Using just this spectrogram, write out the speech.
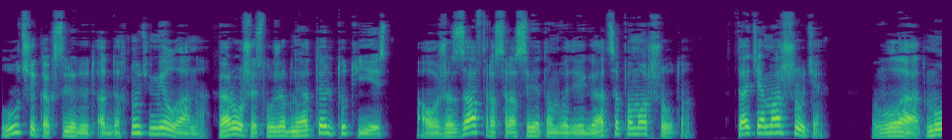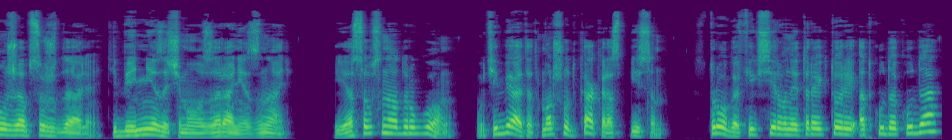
Лучше как следует отдохнуть в Милано. Хороший служебный отель тут есть. А уже завтра с рассветом выдвигаться по маршруту. Кстати, о маршруте. Влад, мы уже обсуждали. Тебе незачем его заранее знать. Я, собственно, о другом. У тебя этот маршрут как расписан? Строго фиксированной траекторией откуда-куда?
